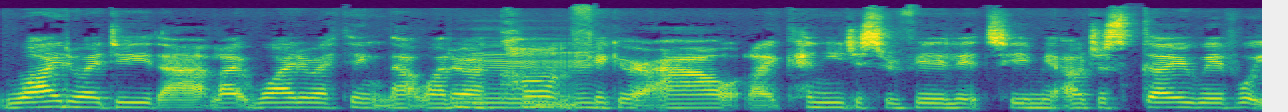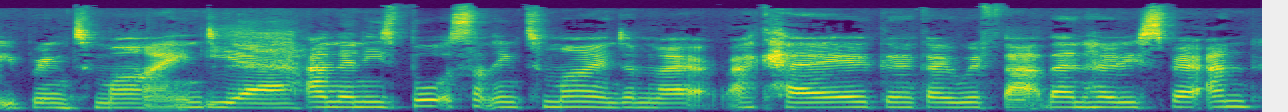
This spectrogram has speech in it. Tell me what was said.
why do i do that? Like why do i think that? Why do i can't hmm. figure it out? Like can you just reveal it to me? I'll just go with what you bring to mind. Yeah. and then he's brought something to mind. I'm like okay gonna go with that then holy spirit. And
